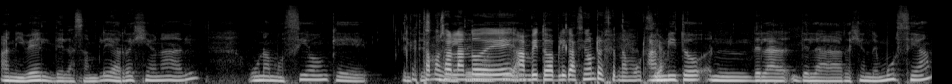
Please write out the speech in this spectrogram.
a nivel de la Asamblea Regional una moción que... Estamos hablando de aquí. ámbito de aplicación región de Murcia. ámbito mm, de la, de la región de Murcia.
